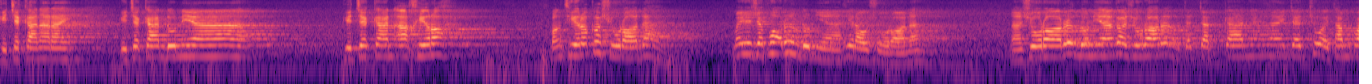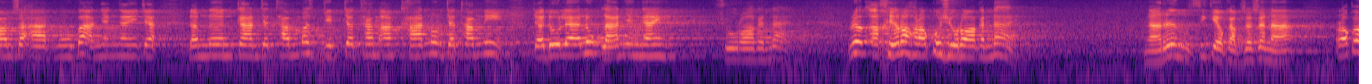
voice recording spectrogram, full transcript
กิจการอะไร กิจการดุนยากิจการอาคิรอบางทีเราก็ชูรอได้ ไม่ใช่เฉพาะเรื่องดุนยาที่เราชูรอนะนะชูรอเรื่องดุนยาก็ชูรอเรื่องจะจัดการยังไงจะช่วยทำความสะอาดหมู่บ้านยังไงจะดำเนินการจะทำมัสยิดจะทำอาคารนู่นจะทำนี่ จะดูแลลูกหลานยังไง ชูรอกันได้ เรื่องอาคิรอเราก็ชูรอกันได้นะเรื่องที่เกี่ยวกับศาสนา เราก็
